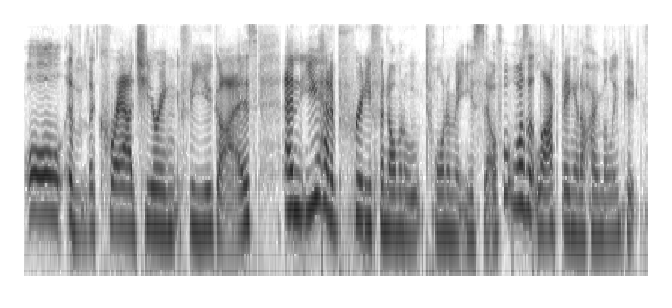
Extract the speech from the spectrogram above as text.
all of the crowd cheering for you guys. And you had a pretty phenomenal tournament yourself. What was it like being in a home Olympics?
